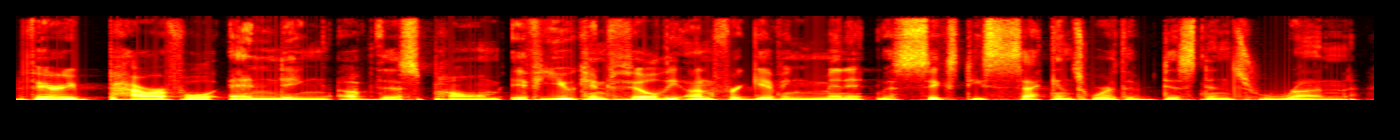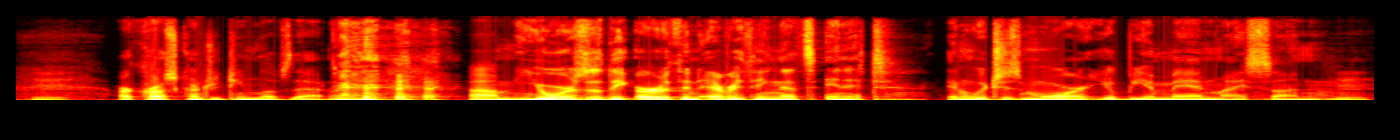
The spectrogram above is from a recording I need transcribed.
very powerful ending of this poem. If you can fill the unforgiving minute with 60 seconds worth of distance run, our cross country team loves that, right? um, yours is the earth and everything that's in it, and which is more, you'll be a man, my son.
